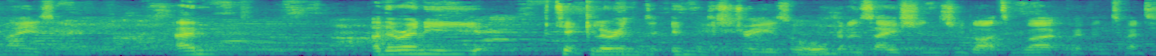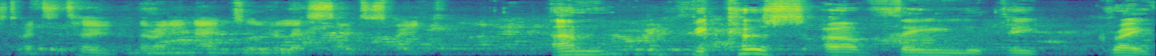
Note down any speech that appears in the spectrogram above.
Amazing. Um, are there any particular in industries or organisations you'd like to work with in 2022? Are there any names on your list, so to speak? Um, because of the, the great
